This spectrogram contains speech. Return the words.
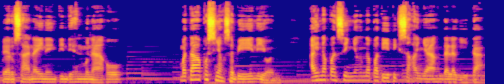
pero sana ay naintindihan mo na ako. Matapos niyang sabihin iyon, ay napansin niyang napatitig sa kanya ang dalagita.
